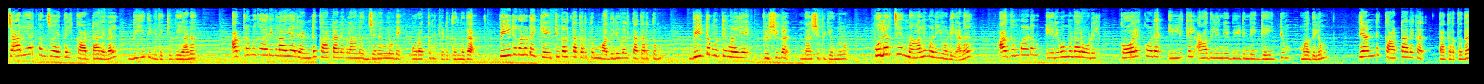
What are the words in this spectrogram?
ചാലിയാർ പഞ്ചായത്തിൽ കാട്ടാനകൾ ഭീതി വിതയ്ക്കുകയാണ്. അക്രമകാരികളായ രണ്ട് കാട്ടാനകളാണ് ജനങ്ങളുടെ ഉറക്കം കെടുത്തുന്നത്. വീടുകളുടെ ഗേറ്റുകൾ തകർത്തും മതിലുകൾ തകർത്തും വീട്ടുമുറ്റങ്ങളിലെ കൃഷികൾ നശിപ്പിക്കുന്നു. പുലർച്ചെ നാല് മണിയോടെയാണ് അകമ്പാടം എരുമമുട റോഡിൽ കോരക്കോട് ഇല്ലിക്കൽ ആദിലിന്റെ വീടിന്റെ ഗേറ്റും മതിലും രണ്ട് കാട്ടാനകൾ തകർത്തത്.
